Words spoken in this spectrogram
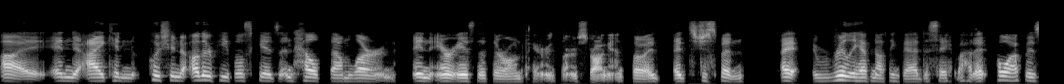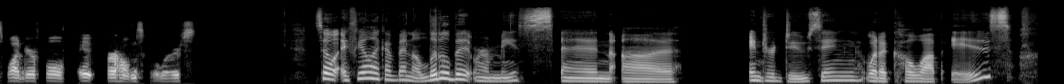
uh, and i can push into other people's kids and help them learn in areas that their own parents aren't strong in. So it, it's just been I, really have nothing bad to say about it. Co-op is wonderful for homeschoolers. So i feel like i've been a little bit remiss in uh, introducing what a co-op is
